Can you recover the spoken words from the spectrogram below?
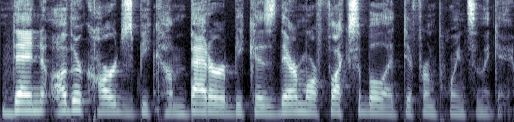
Then other cards become better because they're more flexible at different points in the game.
